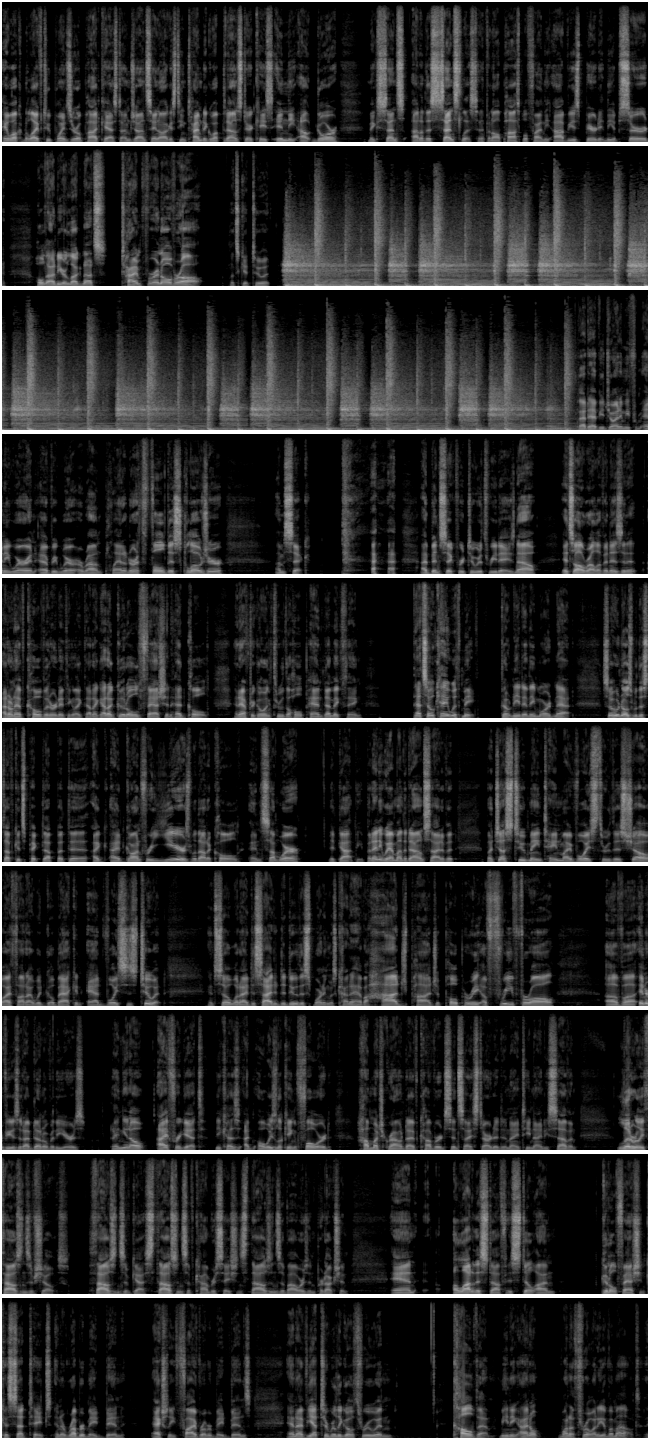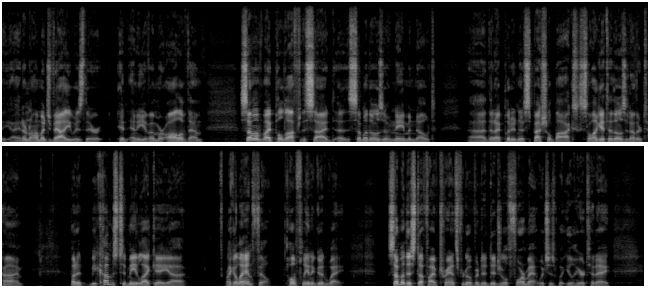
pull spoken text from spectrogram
Hey, welcome to Life 2.0 podcast. I'm John St. Augustine. Time to go up the down staircase in the outdoor, make sense out of the senseless, and if at all possible, find the obvious, buried in the absurd. Hold on to your lug nuts. Time for an overall. Let's get to it. Glad to have you joining me from anywhere and everywhere around planet Earth. Full disclosure, I'm sick. I've been sick for two or three days. Now, it's all relevant, isn't it? I don't have COVID or anything like that. I got a good old fashioned head cold. And after going through the whole pandemic thing, that's okay with me. Don't need anything more than that. So who knows where this stuff gets picked up? But uh, I, I had gone for years without a cold, and somewhere it got me. But anyway, I'm on the downside of it. But just to maintain my voice through this show, I thought I would go back and add voices to it. And so, what I decided to do this morning was kind of have a hodgepodge, a potpourri, a free for all of uh, interviews that I've done over the years. And, you know, I forget because I'm always looking forward how much ground I've covered since I started in 1997. Literally thousands of shows, thousands of guests, thousands of conversations, thousands of hours in production. And a lot of this stuff is still on good old fashioned cassette tapes in a Rubbermaid bin, actually, five Rubbermaid bins. And I've yet to really go through and cull them, meaning I don't want to throw any of them out. I don't know how much value is there in any of them or all of them. Some of them I pulled off to the side. Uh, some of those of name and note uh, that I put in a special box, so I'll get to those another time. But it becomes to me like a uh, like a landfill, hopefully in a good way. Some of this stuff I've transferred over to digital format, which is what you'll hear today.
